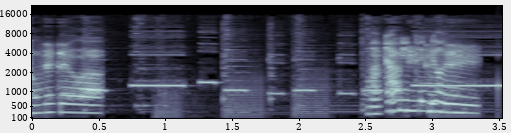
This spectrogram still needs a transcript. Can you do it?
それでは、また見てねー。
